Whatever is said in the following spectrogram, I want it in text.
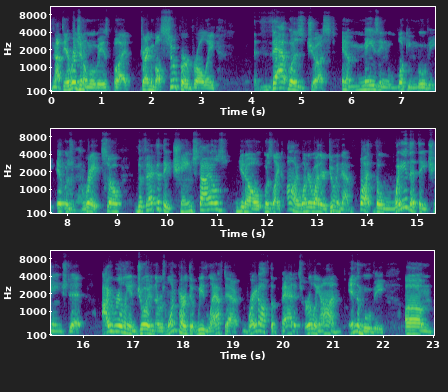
not the original movies, but Dragon Ball Super Broly, that was just an amazing looking movie. It was great. So the fact that they changed styles, you know, was like, oh, I wonder why they're doing that. But the way that they changed it, I really enjoyed. And there was one part that we laughed at right off the bat. It's early on in the movie. Um,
